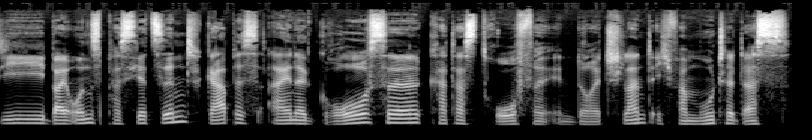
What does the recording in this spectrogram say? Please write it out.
die bei uns passiert sind, gab es eine große Katastrophe in Deutschland. Ich vermute, dass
